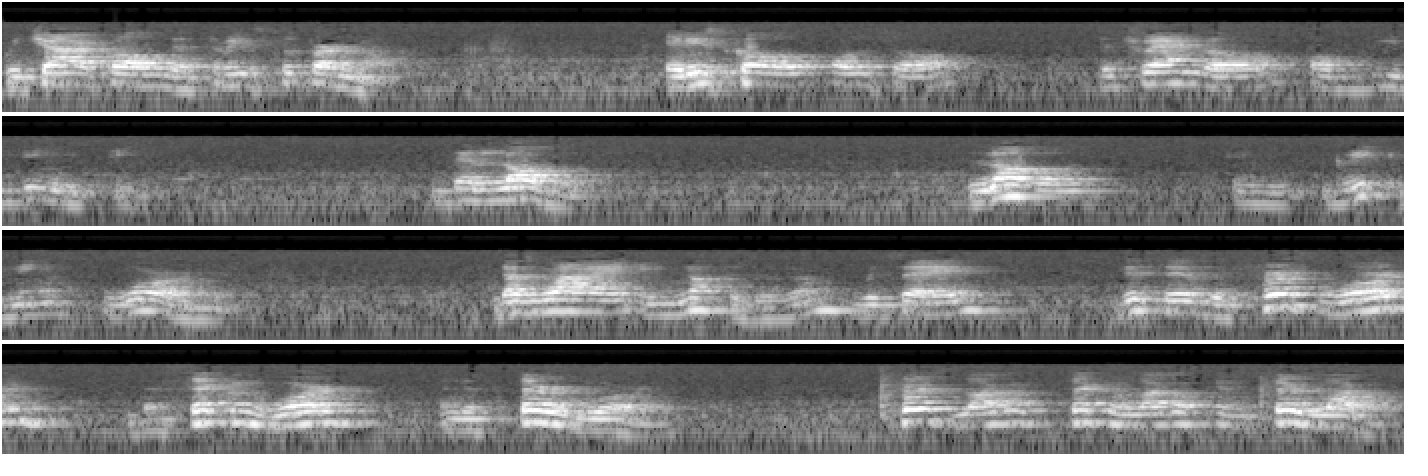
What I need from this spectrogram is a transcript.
which are called the three supernal. It is called also the triangle of divinity, the logos. Logos in Greek means word. That's why in Gnosticism we say this is the first word, the second word, and the third word. First logos, second logos, and third logos.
